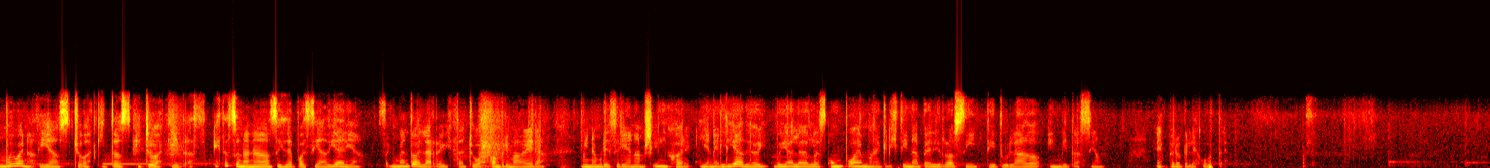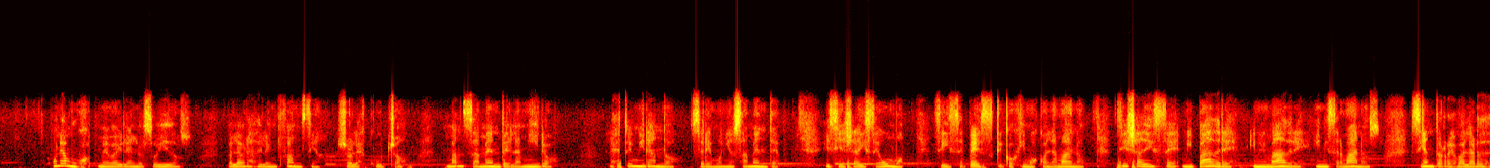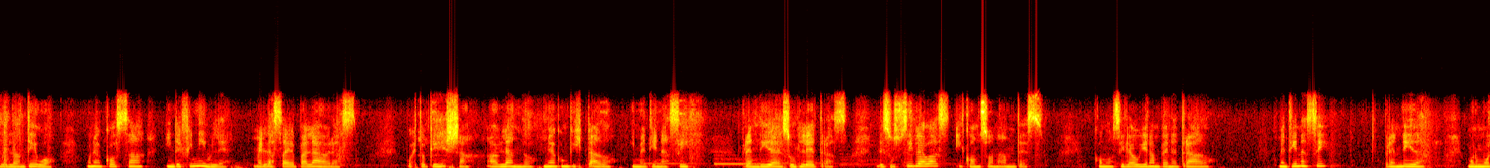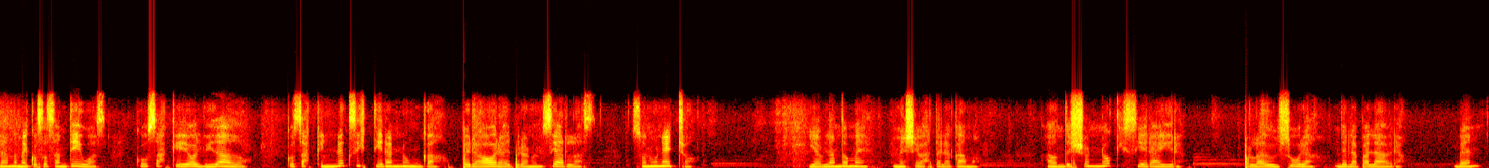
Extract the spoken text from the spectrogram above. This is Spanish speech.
Muy buenos días, chubasquitos y chubasquitas. Esta es una nueva de poesía diaria, segmento de la revista Chubasco en Primavera. Mi nombre es Eliana Schlinger y en el día de hoy voy a leerles un poema de Cristina Peri Rossi titulado Invitación. Espero que les guste. Una mujer me baila en los oídos, palabras de la infancia, yo la escucho, mansamente la miro, la estoy mirando ceremoniosamente. Y si ella dice humo, si dice pez que cogimos con la mano, si ella dice mi padre y mi madre y mis hermanos, siento resbalar desde lo antiguo una cosa indefinible, melaza de palabras, puesto que ella, hablando, me ha conquistado y me tiene así, prendida de sus letras, de sus sílabas y consonantes, como si la hubieran penetrado. Me tiene así, murmurándome cosas antiguas, cosas que he olvidado, cosas que no existieron nunca, pero ahora al pronunciarlas son un hecho. Y hablándome me lleva hasta la cama, a donde yo no quisiera ir por la dulzura de la palabra. ¿Ven?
